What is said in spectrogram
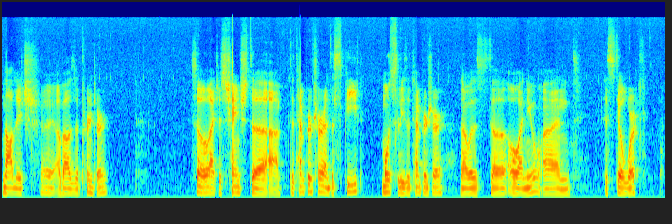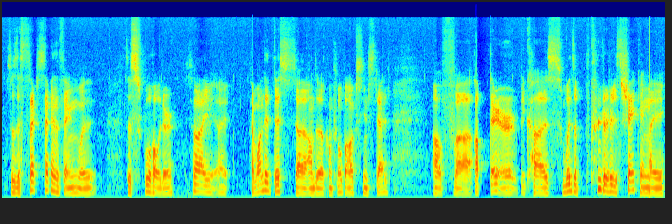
knowledge uh, about the printer. So I just changed the, uh, the temperature and the speed, mostly the temperature. That was uh, all I knew and it still worked. So the sec second thing was the spool holder. So I, I, I wanted this uh, on the control box instead of uh, up there because when the printer is shaking I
